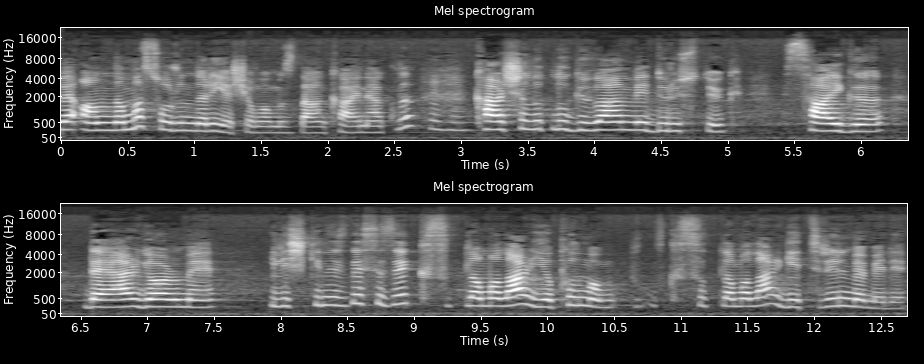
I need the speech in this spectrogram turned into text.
ve anlama sorunları yaşamamızdan kaynaklı. Karşılıklı güven ve dürüstlük, saygı, değer görme, ilişkinizde size kısıtlamalar yapılmam kısıtlamalar getirilmemeli.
